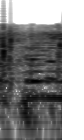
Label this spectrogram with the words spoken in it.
Cruz.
